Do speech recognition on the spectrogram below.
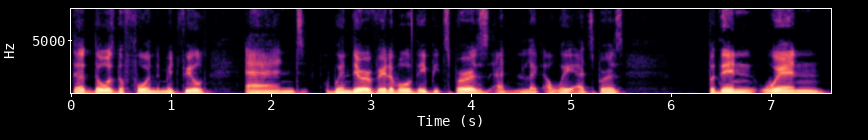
that those the four in the midfield, and when they're available, they beat Spurs at like away at Spurs, but then when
